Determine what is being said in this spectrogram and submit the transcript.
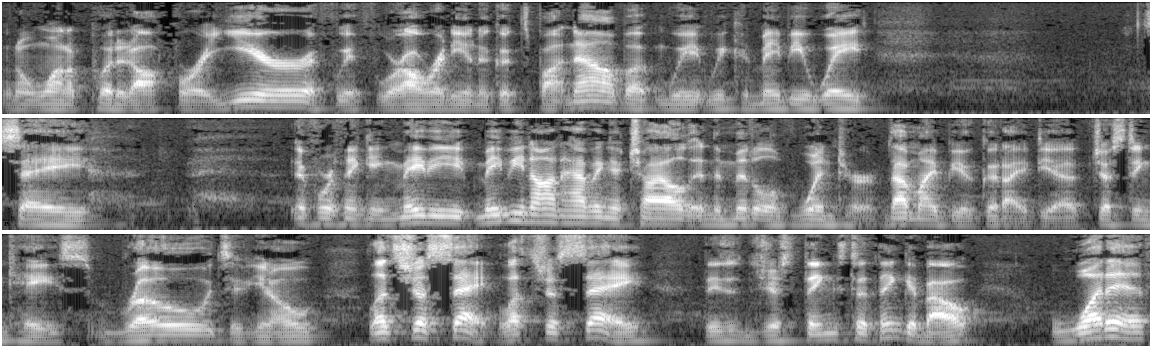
We don't want to put it off for a year if, we, if we're already in a good spot now, but we, we could maybe wait, say, if we're thinking maybe maybe not having a child in the middle of winter, that might be a good idea, just in case roads, you know, let's just say, let's just say, these are just things to think about. What if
